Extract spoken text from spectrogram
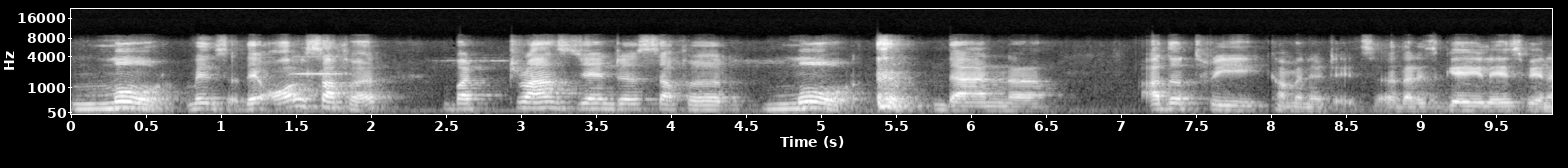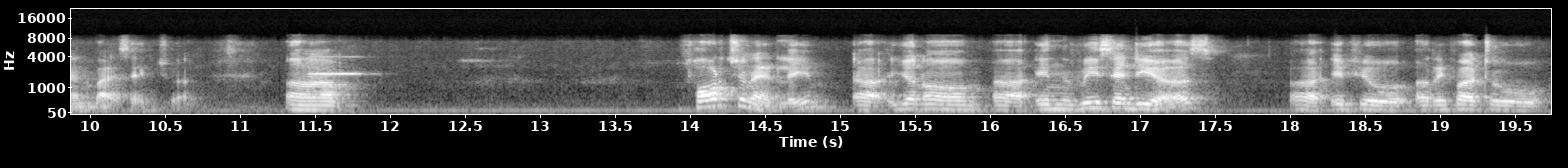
more, means they all suffer, but transgenders suffer more than uh, other three communities, uh, that is gay, lesbian, and bisexual. Uh, fortunately, uh, you know, uh, in recent years, uh, if you refer to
